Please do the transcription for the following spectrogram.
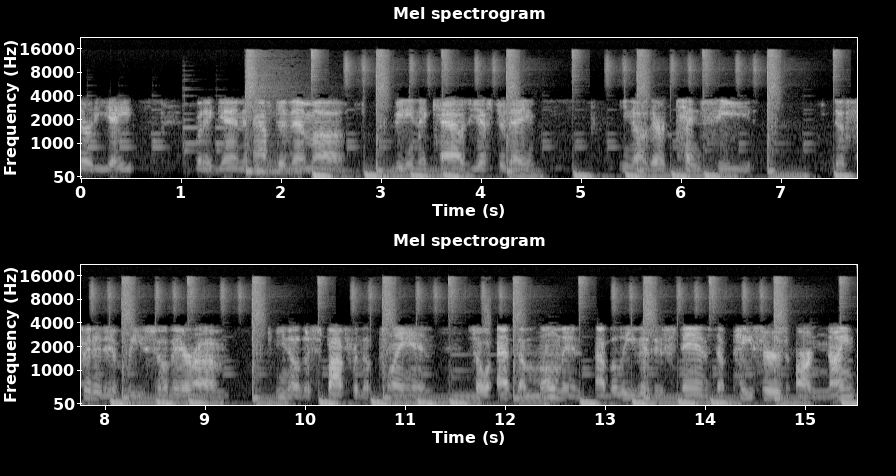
38. But again, after them uh, beating the Cavs yesterday, you know they're 10 seed definitively. So they're, um, you know, the spot for the plan. So at the moment, I believe as it stands, the Pacers are ninth.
